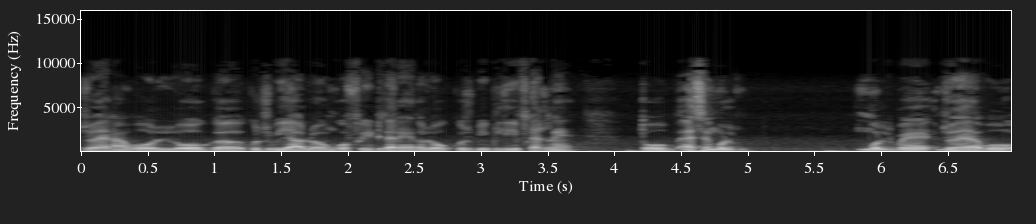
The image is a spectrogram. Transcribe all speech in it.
جو ہے نا وہ لوگ کچھ بھی آپ لوگوں کو فیڈ کریں تو لوگ کچھ بھی بلیو کر لیں، تو ایسے ملک ملک میں جو ہے وہ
